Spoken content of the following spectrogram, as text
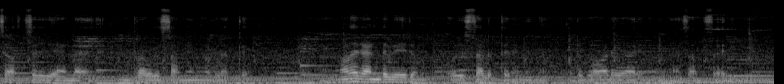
ചർച്ച ഇത്ര ഒരു സമയങ്ങളിലൊക്കെ. ഞങ്ങൾ രണ്ടുപേരും ഒരു സ്ഥലത്ത് നിന്ന് ഒരുപാട് കാര്യങ്ങൾ ഞാൻ സംസാരിക്കും.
